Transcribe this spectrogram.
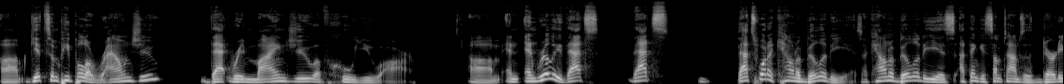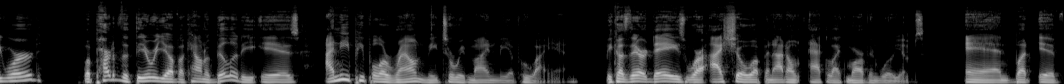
um, get some people around you that remind you of who you are. Um, and and really that's that's that's what accountability is. Accountability is i think is sometimes a dirty word but part of the theory of accountability is i need people around me to remind me of who i am because there are days where i show up and i don't act like marvin williams. And but if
